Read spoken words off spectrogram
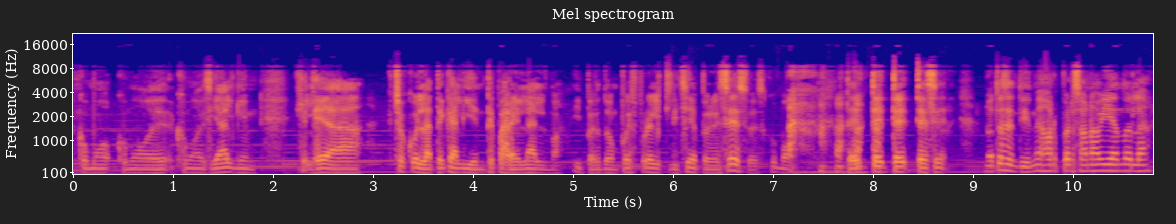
como, como, como decía alguien, que le da chocolate caliente para el alma. Y perdón pues por el cliché, pero es eso, es como, no te sentís mejor persona viéndola,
